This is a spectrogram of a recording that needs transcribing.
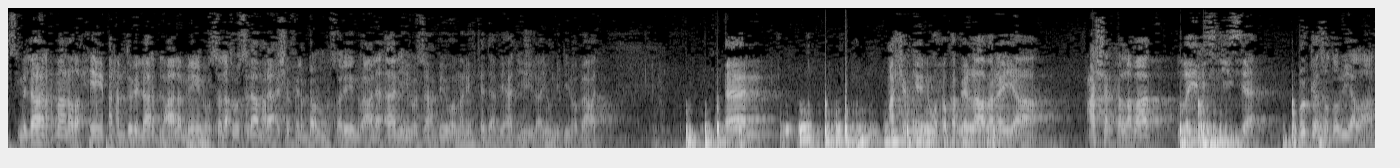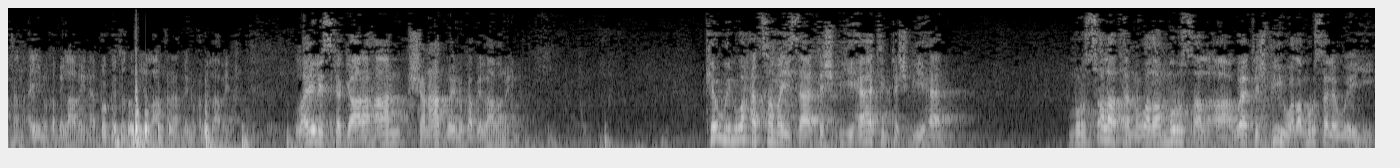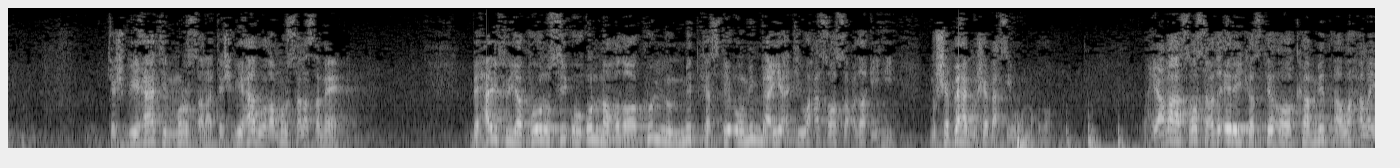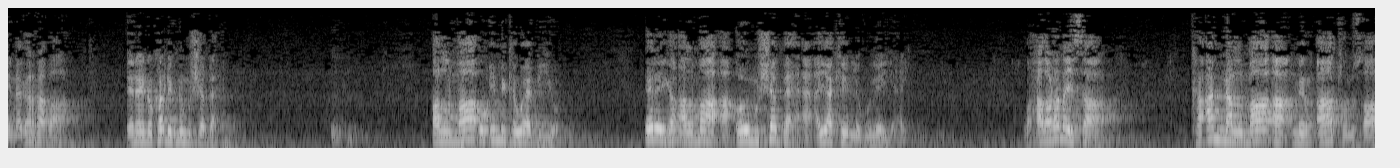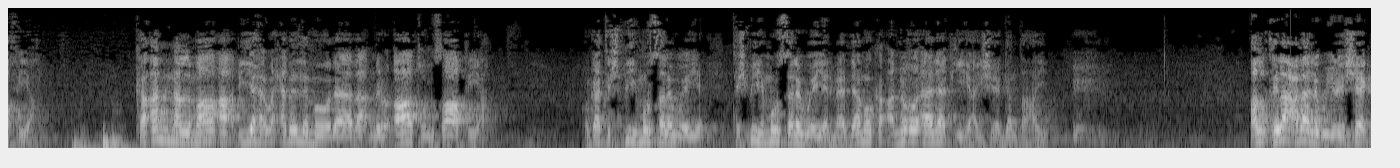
بسم الله الرحمن الرحيم الحمد لله رب العالمين والصلاة والسلام على أشرف الأنبياء والمرسلين وعلى آله وصحبه ومن اهتدى بهديه إلى يوم الدين وبعد casharkeeni wuxuu ka bilaabanayaa casharka labaad layliskiisa boga toddobiyo labaatan ayaynu ka bilaabaynaa boga toddobiyo labaatanaad baynu ka bilaabaynaa layliska gaar ahaan shanaad baynu ka bilaabanaynaa kawin waxaad samaysaa tashbiihaatin tashbiihaad mursalatan wada mursal ah waa tashbiih wada mursala weeyi. Tashbiihaatin mursala tashbiihaad wada mursala samee. Bixayu yakuunu si uu u noqdo kullun mid kaste oo mimaa ya'ti waxa soo socda ihi. Mushabahan mushabah si uu noqdo. Waxyaabaha soo socda erey kaste oo ka mid ah waxa laynaga rabaa. Inaynu ka dhigno mushabah almaau iminka waa biyo ereyga almaaa oo mushabah ah ayaa keen lagu leeyahay. Waxaad odhanaysaa kaana almaaa mir'aatun saafiya. Kaana almaaa biyaha waxaba la moodaaba mir'aatun saafiya. Kolkaa tashbiih mursala weeye tashbiih mursala weeyaan maadaamo kaano oo aadaadkiihi ay sheegan tahay. Alqilaac baa lagu yidhi sheeg.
